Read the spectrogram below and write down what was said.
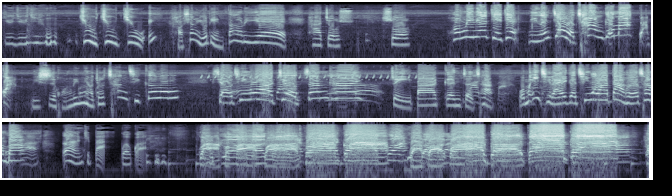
啾啾啾。啾啾啾，哎，好像有点道理耶。他就说：“黄鹂鸟姐姐，你能教我唱歌吗？”呱呱。于是黄鹂鸟就唱起歌喽，小青蛙就张开嘴巴跟着唱。我们一起来一个青蛙大合唱吧！乱七八呱呱。呱呱呱呱呱呱呱呱呱呱呱呱。好。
